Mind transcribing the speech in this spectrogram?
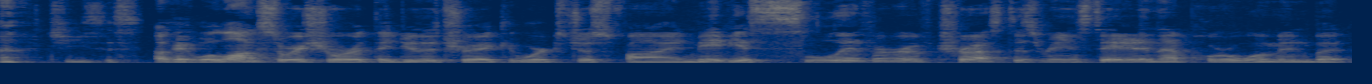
Jesus. Okay, well, long story short, they do the trick, it works just fine. Maybe a sliver of trust is reinstated in that poor woman, but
